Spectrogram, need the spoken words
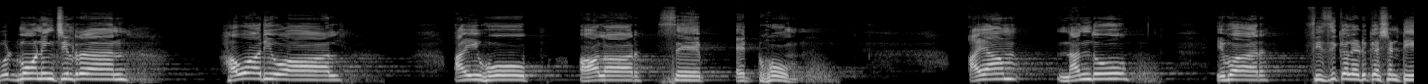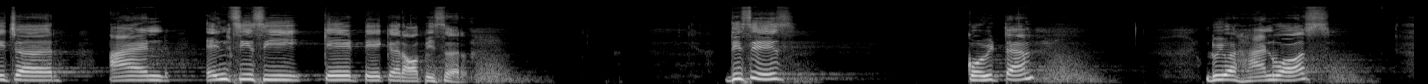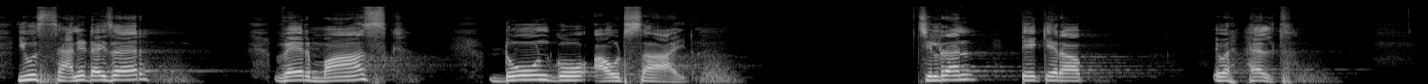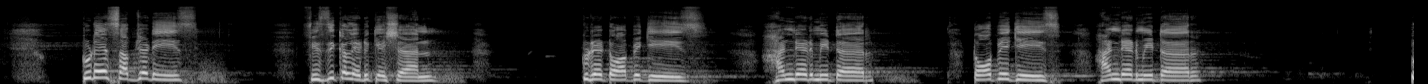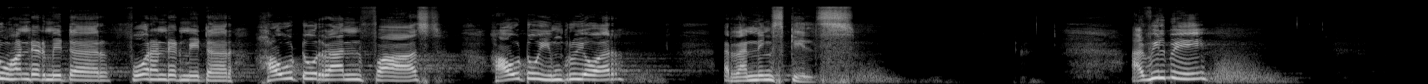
Good morning, children. How are you all? I hope all are safe at home. I am Nandu, your physical education teacher and NCC caretaker officer. This is COVID time. Do your hand wash, use sanitizer, wear mask, don't go outside. Children, take care of your health. Today's subject is physical education. Today topic is 100 meter. Topic is 100 meter, 200 meter, 400 meter, how to run fast, how to improve your running skills. I will be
